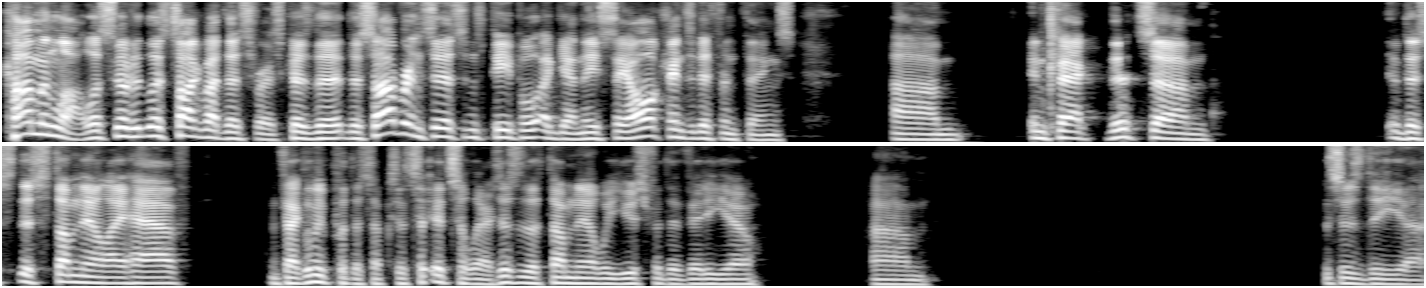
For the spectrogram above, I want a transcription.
Common law. Let's go to let's talk about this first because the the sovereign citizens people again they say all kinds of different things. Um in fact this um this this thumbnail i have in fact let me put this up because it's, it's hilarious. This is the thumbnail we use for the video. Um this is the uh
